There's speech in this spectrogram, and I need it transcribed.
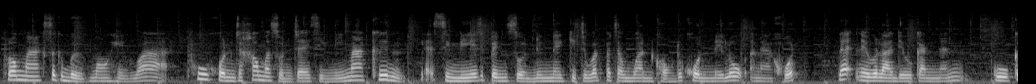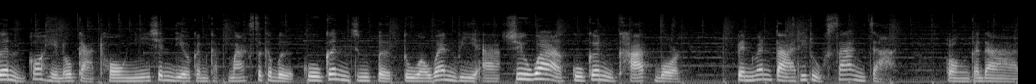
เพราะมาร์คซักเคอร์เบิร์กมองเห็นว่าผู้คนจะเข้ามาสนใจสิ่งนี้มากขึ้น และสิ่งนี้จะเป็นส่วนหนึ่งในกิจวัตรประจำวันของทุกคนในโลกอนาคต และในเวลาเดียวกันนั้น Google ก็เห็นโอกาสทองนี้เช่นเดียวกันกับมาร์คซักเคอร์เบิร์ก Google จึงเปิดตัวแว่น VR ชื่อว่า Google Cardboard เป็นแว่นตาที่ถูกสร้างจากกล่องกระดาษ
